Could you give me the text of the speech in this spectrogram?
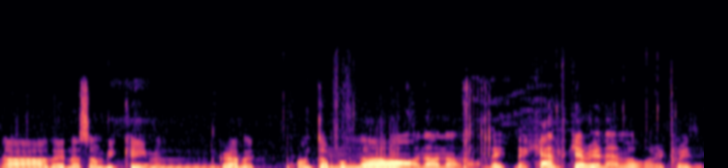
Ah, then a zombie came and grabbed it on top of the roof. No, no, no, no. They they can't carry an anvil. Are you crazy?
